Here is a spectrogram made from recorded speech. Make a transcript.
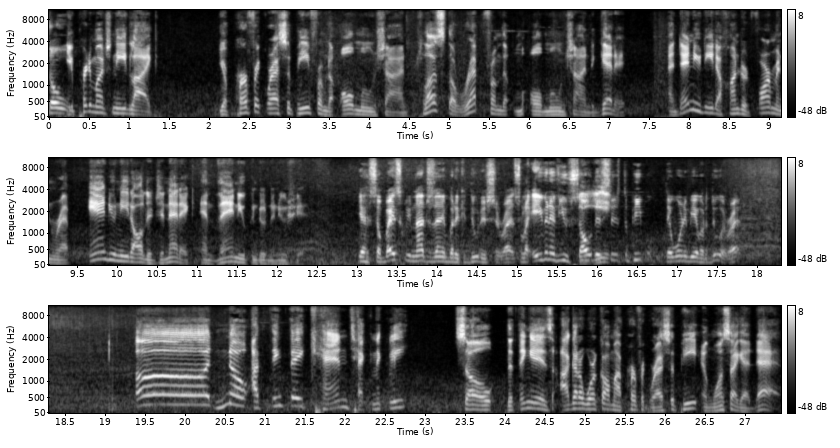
so you pretty much need like your perfect recipe from the old moonshine plus the rep from the old moonshine to get it and then you need a hundred farming rep and you need all the genetic and then you can do the new shit yeah. So basically, not just anybody could do this shit, right? So like, even if you sold this Yeah. shit to people, they wouldn't be able to do it, right? No i think they can technically so the thing is i gotta work on my perfect recipe and once i get that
